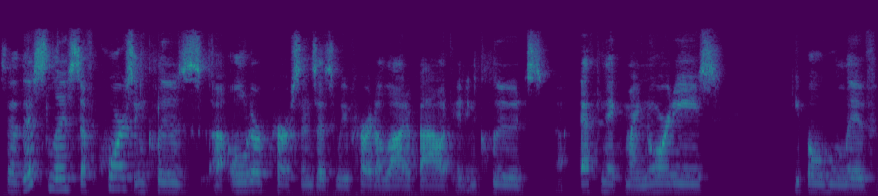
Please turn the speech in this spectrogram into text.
So this list, of course, includes uh, older persons, as we've heard a lot about. It includes uh, ethnic minorities, people who live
